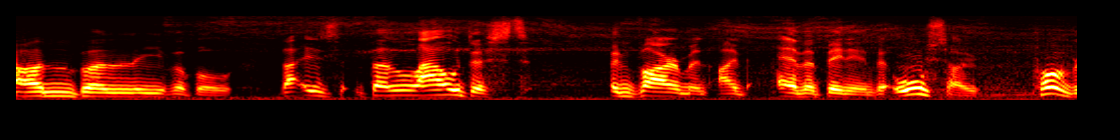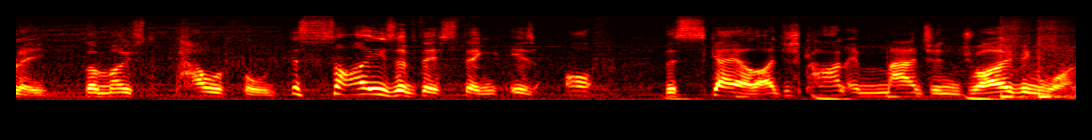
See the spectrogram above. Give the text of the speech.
unbelievable. That is the loudest environment I've ever been in, but also probably the most powerful. The size of this thing is off the scale. I just can't imagine driving one.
